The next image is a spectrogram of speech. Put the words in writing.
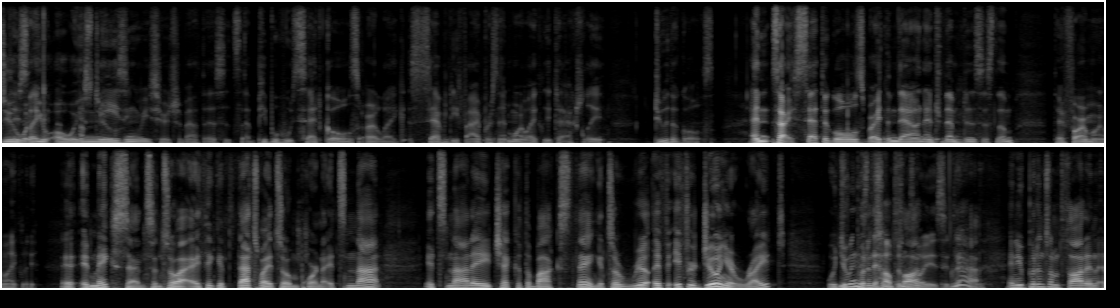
do There's what like you always do amazing research about this. It's that people who set goals are like 75% more likely to actually do the goals. And sorry, set the goals, write them down, enter them into the system. They're far more likely. it, it makes sense and so i I think it's that's why it's so important it's not it's not a check of the box thing it's a real if, if you're doing it right We're you doing put in to some help thought, employees, exactly. Yeah, and you put in some thought, and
